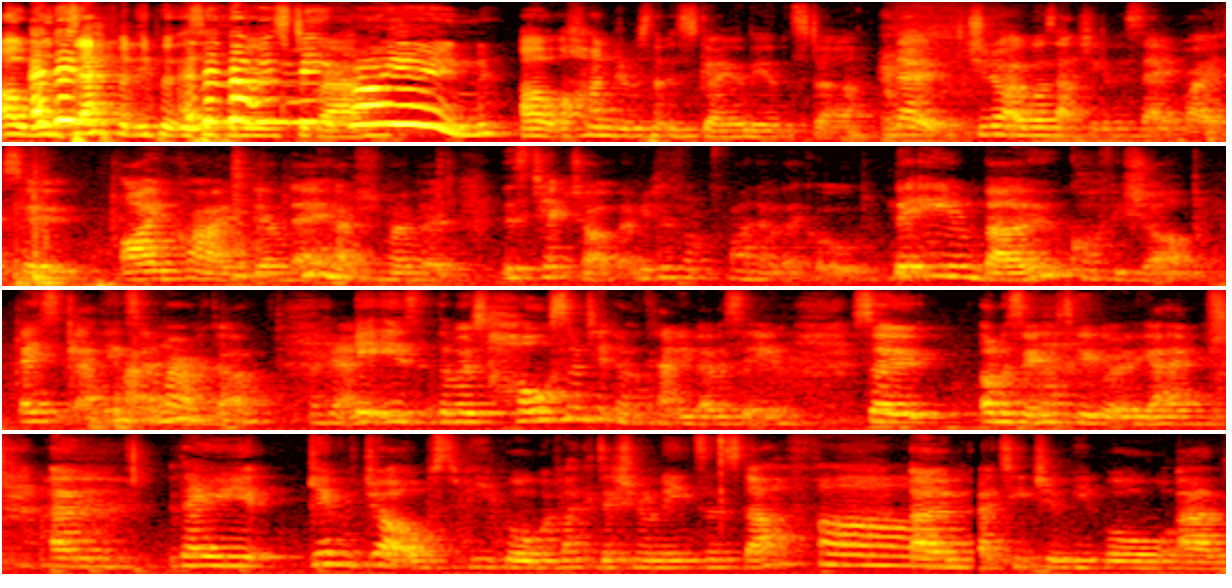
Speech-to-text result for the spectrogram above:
Oh, we'll then- definitely put this and then that was me crying. Oh, 100% this is going on the Insta. No, do you know what I was actually going to say? Right, so I cried the other day, I just remembered. This TikTok, let me just find out what they're called. Bitty and Beau Coffee Shop. Basically, I think it's in America. Okay. It is the most wholesome TikTok account you've ever seen. So, honestly, you have to Google it when you get home. Um, they give jobs to people with like additional needs and stuff. Oh. Um, like teaching people um,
